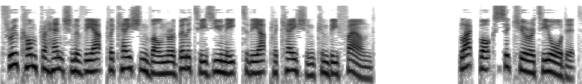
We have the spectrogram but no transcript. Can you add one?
Through comprehension of the application vulnerabilities unique to the application can be found. Black box security audit.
